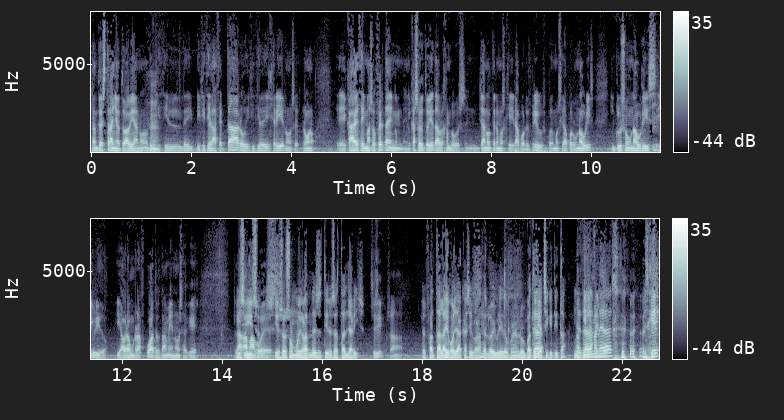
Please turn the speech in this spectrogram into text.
tanto extraño todavía, ¿no? Hmm. Difícil, de, difícil de aceptar o difícil de digerir, no sé. Pero bueno, eh, cada vez hay más oferta. En, en el caso de Toyota, por ejemplo, pues ya no tenemos que ir a por el Prius, podemos ir a por un Auris, incluso un Auris híbrido. Y ahora un RAV4 también, ¿no? O sea que la y si, gama, pues... si esos son muy grandes, tienes hasta el Yaris. Sí, sí, o sea... Les falta el Aigo ya casi para hacerlo híbrido, ponerle una batería chiquitita. Una de pila. todas maneras, es que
